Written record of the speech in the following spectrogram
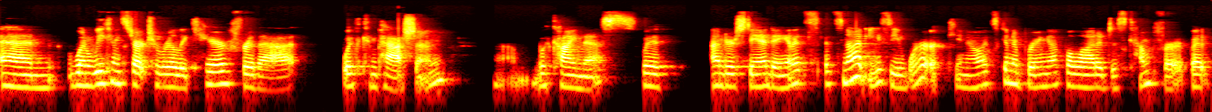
And when we can start to really care for that with compassion um, with kindness with understanding and it's it's not easy work you know it's going to bring up a lot of discomfort but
